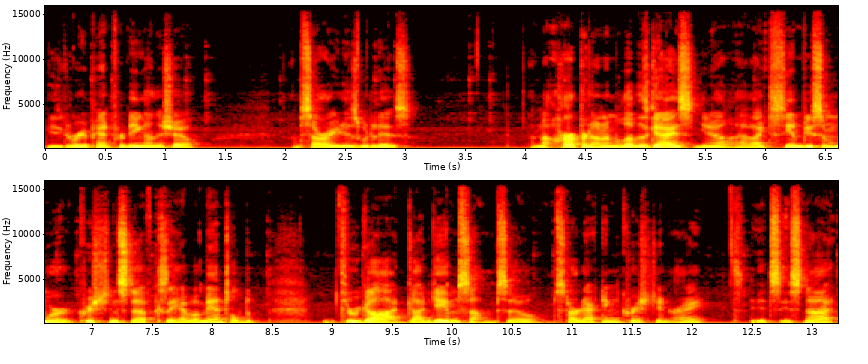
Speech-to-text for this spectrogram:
He's gonna repent for being on the show. I'm sorry, it is what it is. I'm not harping on them. I love those guys. You know, I like to see them do some more Christian stuff because they have a mantle to, through God. God gave them something. So start acting Christian, right? It's, it's it's not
